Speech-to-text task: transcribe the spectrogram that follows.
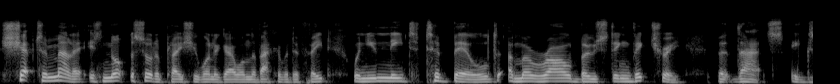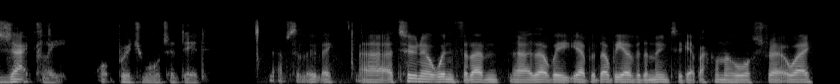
Shepton Mallet is not the sort of place you want to go on the back of a defeat when you need to build a morale boosting victory. But that's exactly what Bridgwater did. Absolutely, uh, a two 0 win for them. Uh, they'll be yeah, but they'll be over the moon to get back on the horse straight away.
